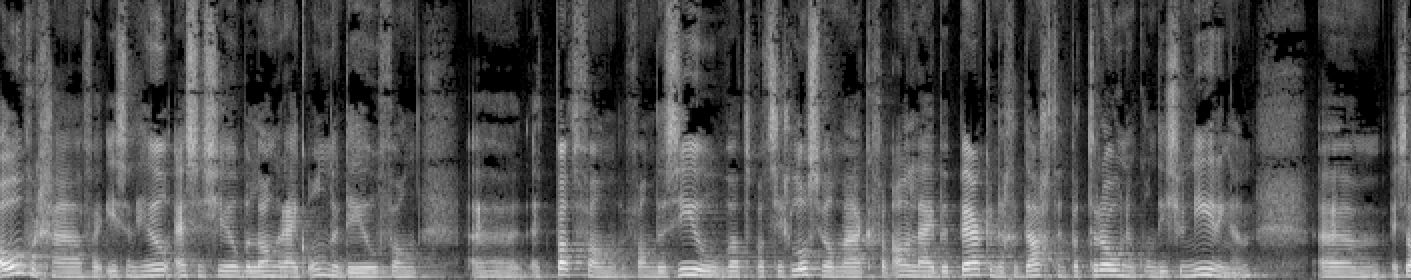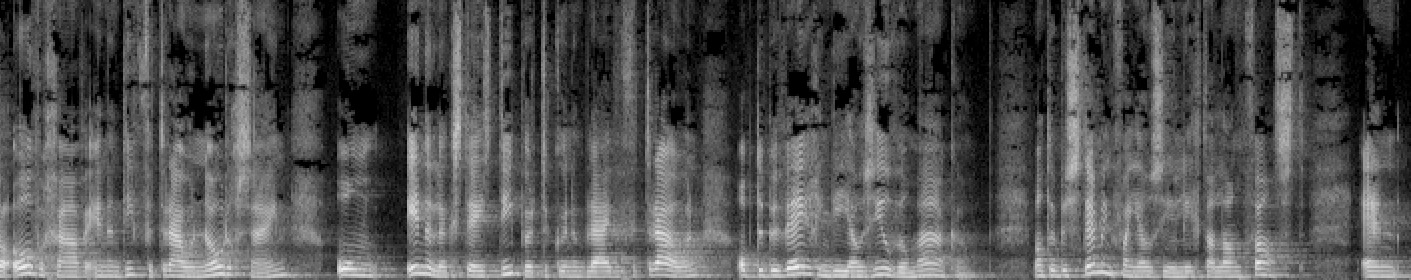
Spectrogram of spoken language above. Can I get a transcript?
overgave is een heel essentieel belangrijk onderdeel van uh, het pad van, van de ziel, wat, wat zich los wil maken van allerlei beperkende gedachten, patronen, conditioneringen, um, zal overgave en een diep vertrouwen nodig zijn om innerlijk steeds dieper te kunnen blijven vertrouwen op de beweging die jouw ziel wil maken. Want de bestemming van jouw ziel ligt al lang vast. En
